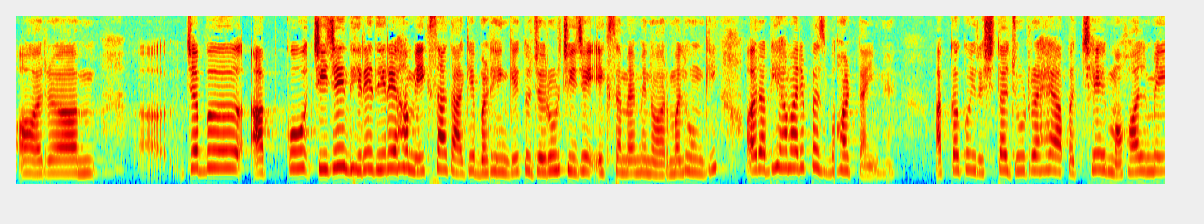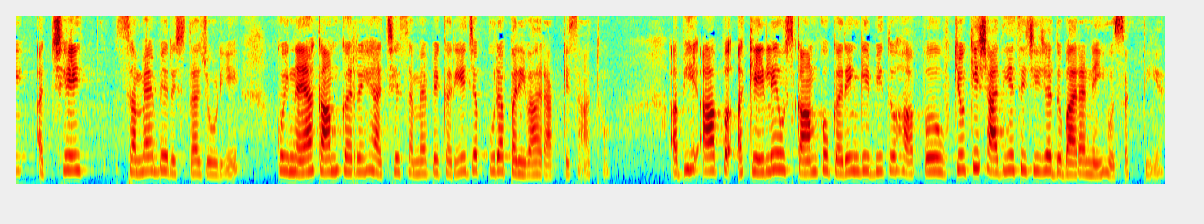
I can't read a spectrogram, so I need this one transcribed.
और जब आपको चीज़ें धीरे धीरे हम एक साथ आगे बढ़ेंगे तो ज़रूर चीज़ें एक समय में नॉर्मल होंगी। और अभी हमारे पास बहुत टाइम है। आपका कोई रिश्ता जुड़ रहा है, आप अच्छे माहौल में, अच्छे समय में रिश्ता जोड़िए। कोई नया काम कर रहे हैं, अच्छे समय पे करिए जब पूरा परिवार आपके साथ हो। अभी आप अकेले उस काम को करेंगे भी तो आप, क्योंकि शादी ऐसी चीज़ें दोबारा नहीं हो सकती है।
